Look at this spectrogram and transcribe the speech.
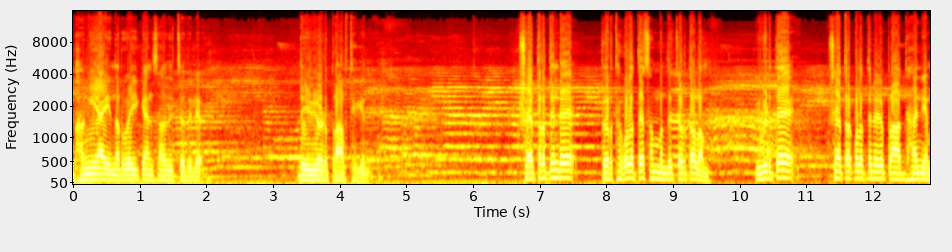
ഭംഗിയായി നിർവഹിക്കാൻ സാധിച്ചതിൽ ദേവിയോട് പ്രാർത്ഥിക്കുന്നു. ക്ഷേത്രത്തിന്റെ തീർത്ഥക്കുളത്തെ സംബന്ധിച്ചിടത്തോളം ഇവിടുത്തെ ക്ഷേത്രകുളത്തിനൊരു പ്രാധാന്യം.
